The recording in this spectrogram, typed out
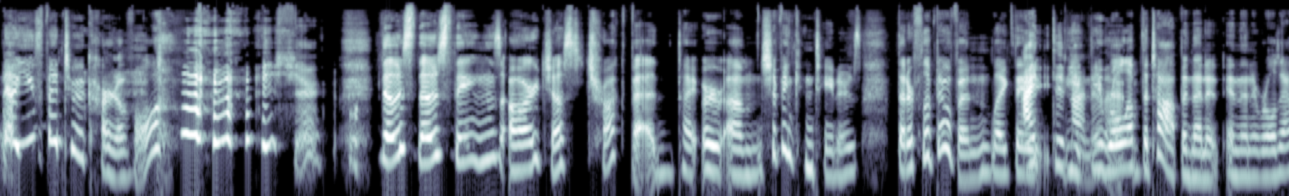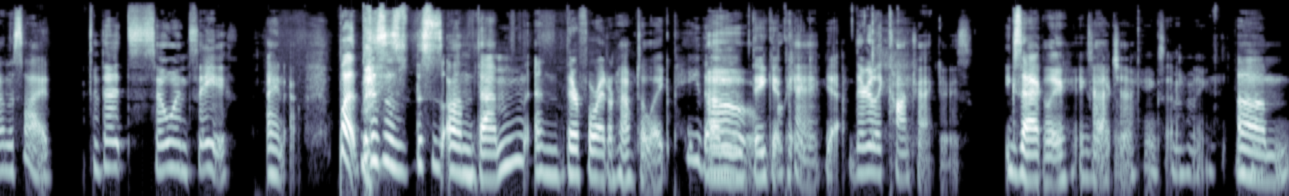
now you've been to a carnival. sure. Those those things are just truck bed type or um shipping containers that are flipped open. Like they, I did you, not know you roll up the top and then it and then it rolls down the side. That's so unsafe. I know, but this is this is on them, and therefore I don't have to like pay them. Oh, they get okay. paid. Yeah, They're like contractors. exactly, exactly, Gotcha. exactly. Mhm. Um,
